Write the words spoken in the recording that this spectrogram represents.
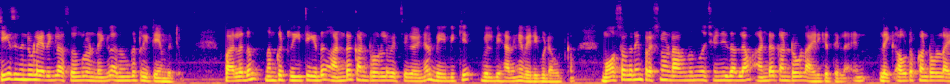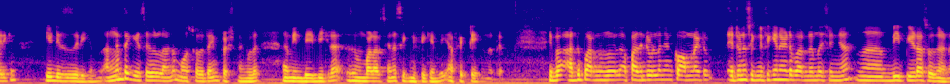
കേസ് ഇതിന്റെ ഉള്ള ഏതെങ്കിലും അസുഖങ്ങൾ ഉണ്ടെങ്കിൽ അത് നമുക്ക് ട്രീറ്റ് ചെയ്യാൻ പറ്റും. പലതും നമുക്ക് ട്രീറ്റ് ചെയ്ത് അണ്ടർ കൺട്രോളിൽ വെച്ച് കഴിഞ്ഞാൽ ബേബിക്ക് will be having a very good outcome most of the time പ്രശ്നം ഉണ്ടാകുന്നതെന്ന് വെച്ച് കഴിഞ്ഞാൽ ഇതെല്ലാം അണ്ടർ കൺട്രോൾ ആയിരിക്കത്തില്ല. ലൈക്ക് ഔട്ട് ഓഫ് കൺട്രോളിലായിരിക്കും ഈ ഡിസീസ് ഇരിക്കുന്നത്. അങ്ങനത്തെ കേസുകളിലാണ് മോസ്റ്റ് ഓഫ് ദ ടൈം പ്രശ്നങ്ങൾ ഐ മീൻ ബേബിയുടെ വളർച്ചേനെ സിഗ്നിഫിക്കന്റ്ലി എഫക്റ്റ് ചെയ്യുന്നത്. ഇപ്പോൾ അത് പറഞ്ഞതുപോലെ അപ്പോൾ അതിന്റെ ഉള്ളിൽ ഞാൻ കോമൺ ആയിട്ട് ഏറ്റവും സിഗ്നിഫിക്കന്റ് ആയിട്ട് പറഞ്ഞതെന്ന് വെച്ച് കഴിഞ്ഞാൽ ബി പിയുടെ അസുഖമാണ്.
